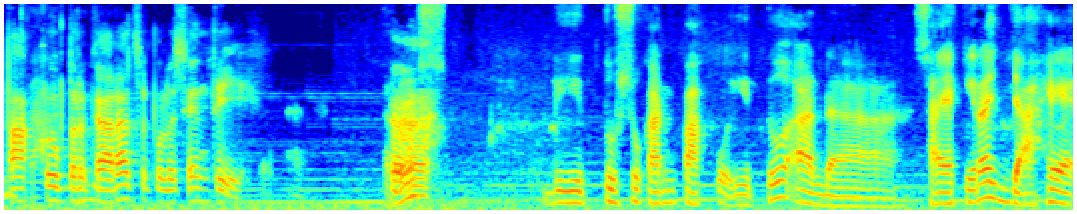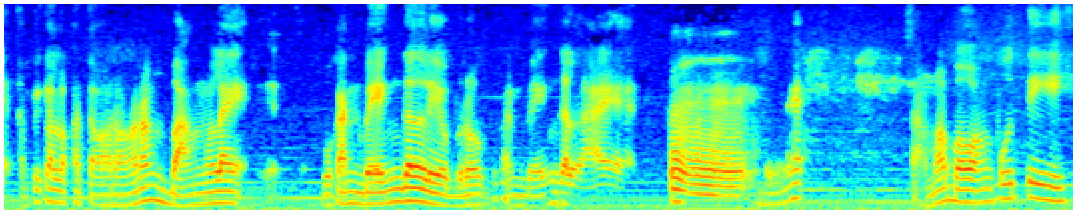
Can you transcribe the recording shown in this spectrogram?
paku berkarat 10 cm terus uh di tusukan paku itu ada saya kira jahe tapi kalau kata orang-orang bangle bukan benggel ya bro bukan benggel lain hmm. sama bawang putih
